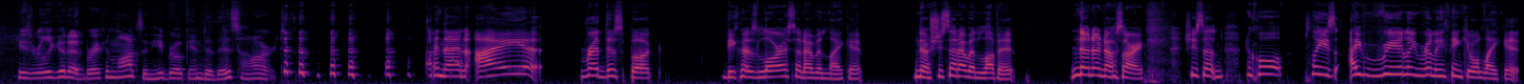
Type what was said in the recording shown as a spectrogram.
He's really good at breaking locks, and he broke into this heart. And then I read this book because Laura said I would like it. No, she said I would love it. No, no, no, sorry. She said, Nicole, please, I really, really think you'll like it.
